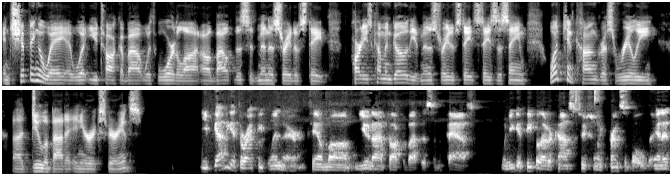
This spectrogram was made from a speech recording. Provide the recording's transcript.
in chipping away at what you talk about with Ward a lot about this administrative state? Parties come and go, the administrative state stays the same. What can Congress really uh, do about it in your experience? You've got to get the right people in there, Tim. Um, you and I have talked about this in the past. When you get people that are constitutionally principled, and it,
